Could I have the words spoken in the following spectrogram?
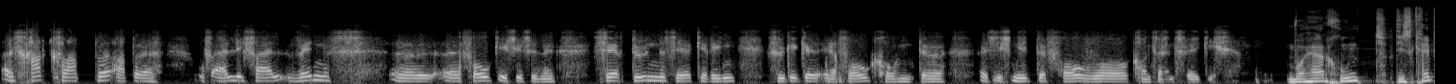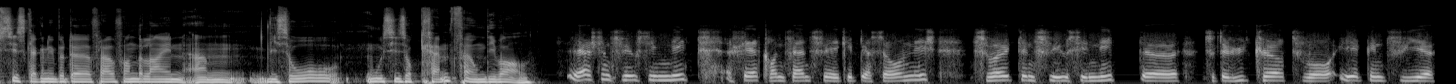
Es kann klappen, aber auf alle Fälle, wenn es äh, Erfolg ist, ist es ein sehr dünner, sehr geringfügiger Erfolg und äh, es ist nicht eine Frau, die konsensfähig ist. Woher kommt die Skepsis gegenüber der Frau von der Leyen? Ähm, wieso muss sie so kämpfen um die Wahl? Erstens, weil sie nicht eine sehr konsensfähige Person ist. Zweitens, weil sie nicht äh, zu den Leuten gehört, die irgendwie äh,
